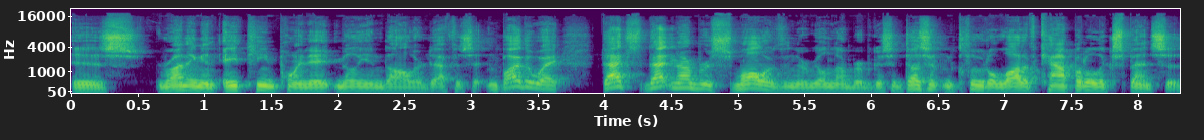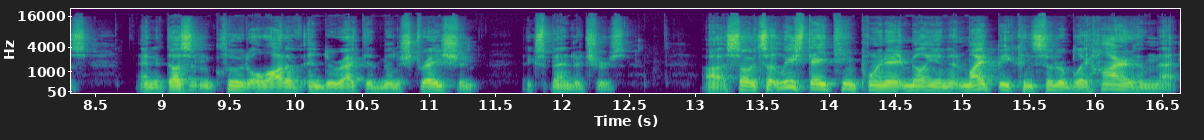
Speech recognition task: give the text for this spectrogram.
is running an $18.8 million deficit, and by the way, that's that number is smaller than the real number because it doesn't include a lot of capital expenses and it doesn't include a lot of indirect administration expenditures. Uh, so it's at least 18.8 million. It might be considerably higher than that.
